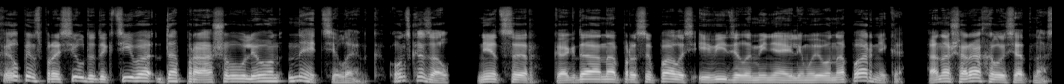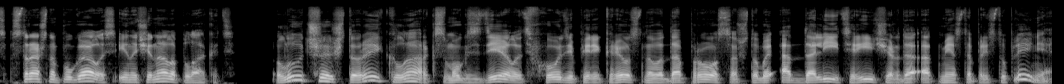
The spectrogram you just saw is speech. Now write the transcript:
Хелпин спросил детектива, допрашивал ли он Нетти Лэнг. Он сказал, «Нет, сэр, когда она просыпалась и видела меня или моего напарника, она шарахалась от нас, страшно пугалась и начинала плакать. Лучшее, что Рэй Кларк смог сделать в ходе перекрестного допроса, чтобы отдалить Ричарда от места преступления,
